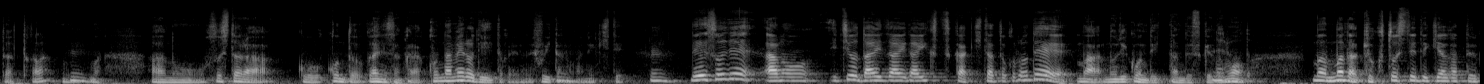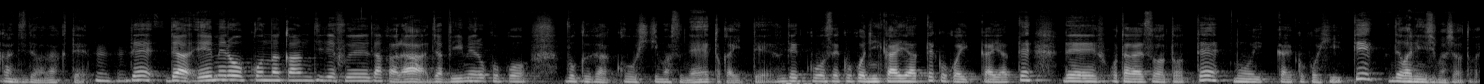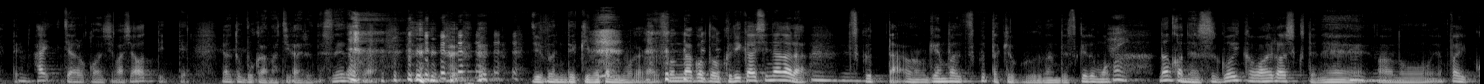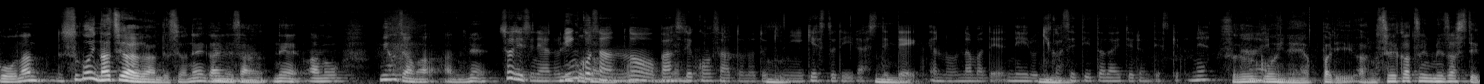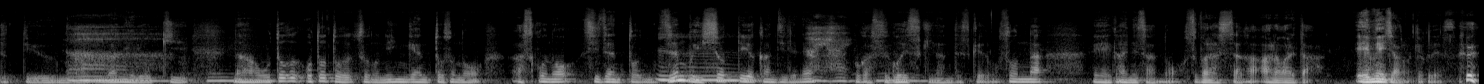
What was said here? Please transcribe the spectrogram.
だったかな、うん。うん。まあ、あのそしたらこう今度ガイネさんからこんなメロディーとかいうの吹いたのがね、来て。うん。でそれであの一応題材がいくつか来たところで、まあ、乗り込んでいったんですけども。なるほどまあ、まだ曲として出来上がってる感じではなくて、うんうん。ででは A メロこんな感じで笛だからじゃあ B メロここ僕がこう弾きますねとか言って。で構成ここ2回やってここ1回やって。でお互いそう取ってもう1回ここ弾いてで終わりにしましょうとか言って、はいじゃあ録音しましょうって言って。やると僕は間違えるんですねだから。自分で決めたにもかかわらず。そんなことを繰り返しながらうんうん。作った、うん現場で作った曲なんですけども、はい。なんかねすごい可愛らしくてね、うんうん。あのやっぱりこうなんすごいナチュラルなんですよねガイネさん、ね。あの美穂ちゃんはあのねそうですねあのリンコさ凛子さんんののバースデーコンサートの時にゲストでいらしてて、あの生で音色聞かせていただいてるんですけどね、すごはい。ね、やっぱりあの生活に目指しているっていうのが何より大きい。な音音とその人間とそのあそこの自然と全部一緒っていう感じでね、はいはい。僕はすごい好きなんですけども、そんな、えーガイネさんの素晴らしさが現れた A メジャーの曲です。は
